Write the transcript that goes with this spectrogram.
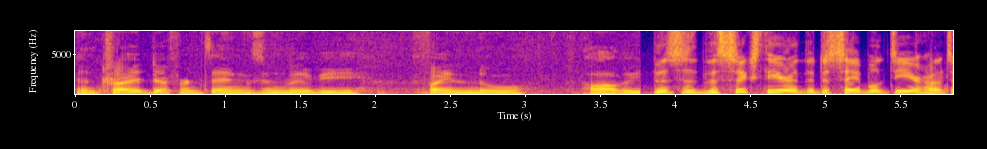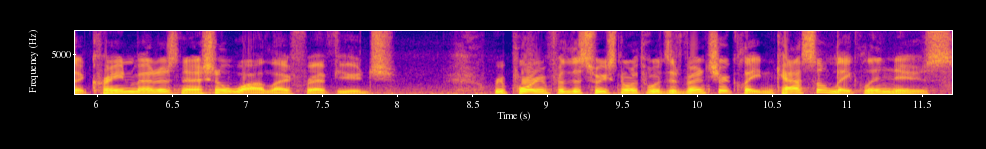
and try different things and maybe find a new hobby. This is the sixth year of the disabled deer hunt at Crane Meadows National Wildlife Refuge. Reporting for this week's Northwoods Adventure, Clayton Castle, Lakeland News.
